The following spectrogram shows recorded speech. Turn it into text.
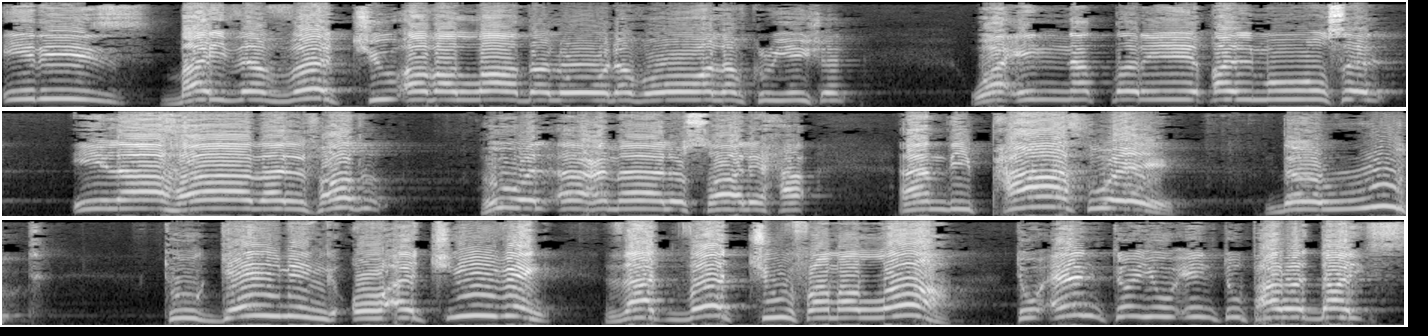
it is by the virtue of Allah the Lord of all of creation وإن الطريق الموصل إلى هذا الفضل هو الأعمال الصالحة and the pathway the route to gaining or achieving that virtue from Allah to enter you into paradise,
